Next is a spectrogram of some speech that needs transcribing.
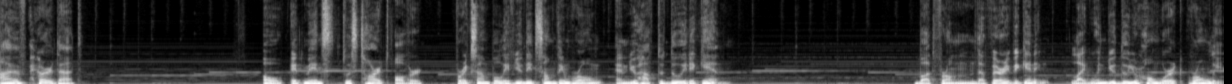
I've heard that. Oh, it means to start over. For example, if you did something wrong and you have to do it again but from the very beginning, like when you do your homework wrongly.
